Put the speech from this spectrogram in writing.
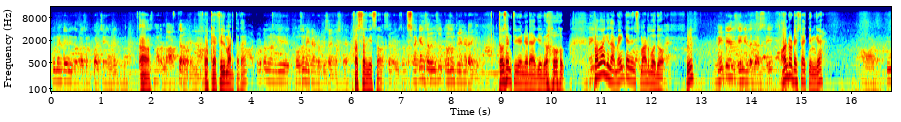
ಕೂಲೆಂಟ್ ಇದೆಲ್ಲ ಸ್ವಲ್ಪ ಚೇಂಜ್ ಅಂದರೆ. ಮಾಡಲ್ಲ ಆಗ್ತಾರೆ ಅವ್ರನ್ನ ಓಕೆ ಫಿಲ್ ಮಾಡ್ತಾರೆ ಟೋಟಲ್ ನನಗೆ ತೌಸಂಡ್ ಏಯ್ಟ್ ಹಂಡ್ರೆಡ್ ರುಪೀಸ್ ಆಯ್ತು ಅಷ್ಟೇ. First service service second service thousand three hundred ಆಗಿದೆ. ತೌಸಂಡ್ ತ್ರೀ ಹಂಡ್ರೆಡ್ ಆಗಿದ್ದು. ಪರವಾಗಿಲ್ಲ ಮೇಂಟೆನೆನ್ಸ್ ಮಾಡ್ಬೋದು. ಹ್ಞೂ ಮೇಂಟೆನೆನ್ಸ್ ಏನಿಲ್ಲ ಜಾಸ್ತಿ. ಆನ್ ರೋಡ್ ಎಷ್ಟಾಯ್ತು ನಿಮಗೆ? Two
